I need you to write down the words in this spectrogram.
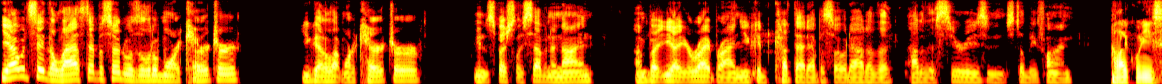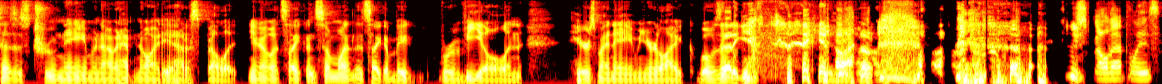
Yeah, I would say the last episode was a little more character. You got a lot more character, especially seven and nine. Um, but yeah, you're right, Brian. You could cut that episode out of the out of the series and still be fine. I like when he says his true name, and I would have no idea how to spell it. You know, it's like when someone, it's like a big reveal, and here's my name, and you're like, what was that again? you know, I don't. Can you spell that, please?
